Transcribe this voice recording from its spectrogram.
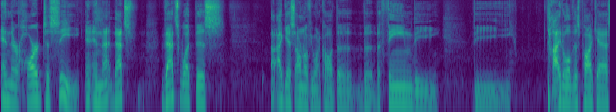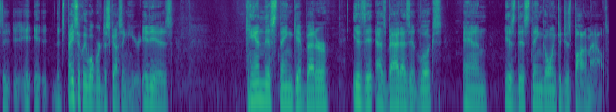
And they're hard to see. And, and that that's that's what this I guess I don't know if you want to call it the the the theme, the the title of this podcast. It, it, it, it's basically what we're discussing here. It is can this thing get better? Is it as bad as it looks? And is this thing going to just bottom out?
